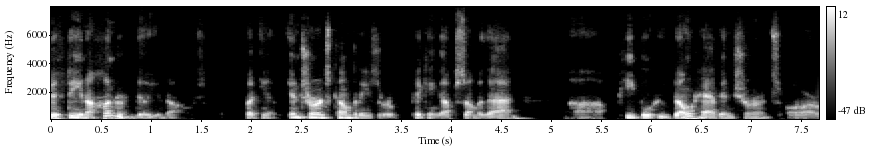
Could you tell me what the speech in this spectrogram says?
50 and 100 billion dollars. But you know, insurance companies are picking up some of that. Uh, people who don't have insurance are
